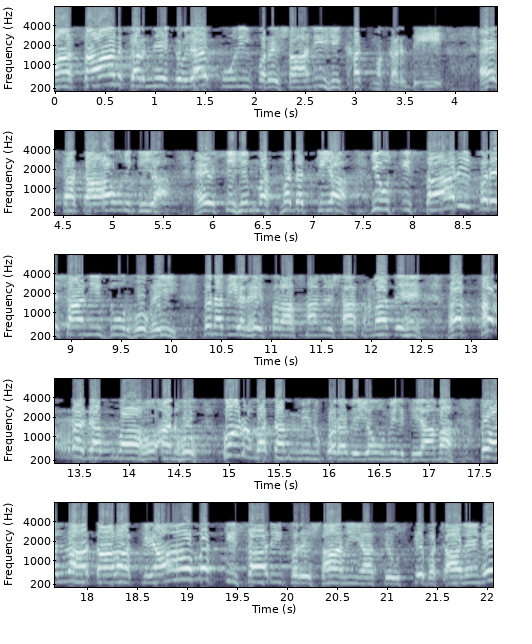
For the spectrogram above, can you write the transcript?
آسان کرنے کے بجائے پوری پریشانی ہی ختم کر دی۔ ایسا تعاون کیا، ایسی ہمت، مدد کیا کہ اس کی ساری پریشانی دور ہو گئی۔ تو نبی علیہ السلام ساتھ فرماتے ہیں فرج اللہ عنہ قربتم من قرب یوم القیامہ۔ تو اللہ تعالیٰ قیامت کی ساری پریشانیاں سے اس کے بچا لیں گے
